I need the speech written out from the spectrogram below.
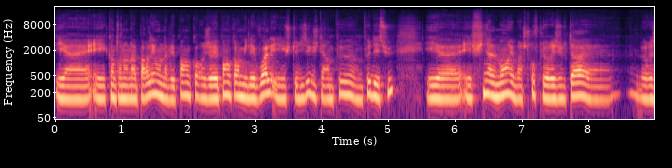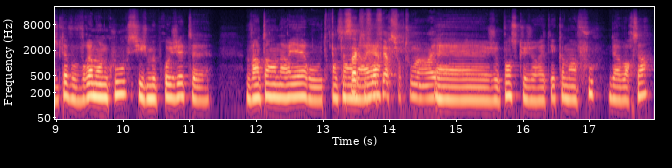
Et, euh, et, quand on en a parlé, on n'avait pas encore, j'avais pas encore mis les voiles, et je te disais que j'étais un peu, un peu déçu. Et, euh, et finalement, et ben, je trouve que le résultat, euh, le résultat vaut vraiment le coup. Si je me projette 20 ans en arrière ou 30 ans en arrière, c'est ça qu'il faut faire surtout. Hein, ouais. je pense que j'aurais été comme un fou d'avoir ça.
